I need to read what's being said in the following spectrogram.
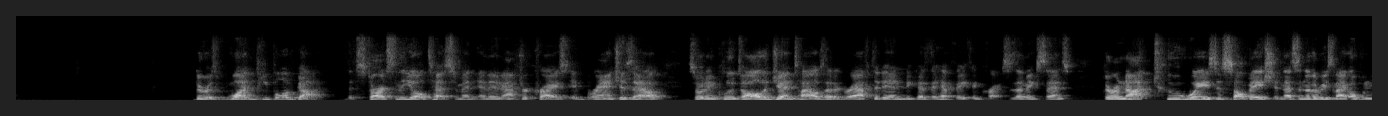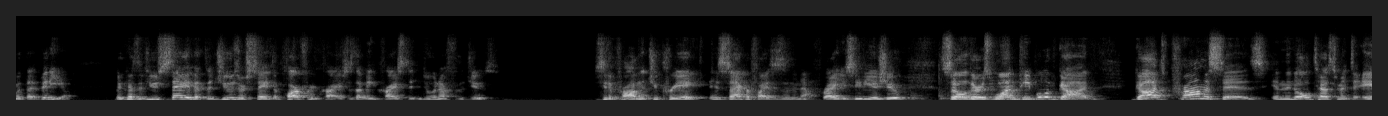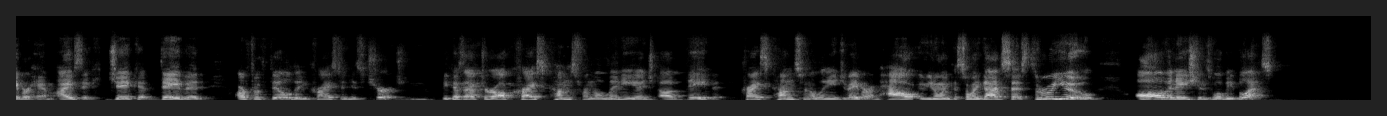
There is one people of God that starts in the Old Testament, and then after Christ, it branches out. So it includes all the Gentiles that are grafted in because they have faith in Christ. Does that make sense? There are not two ways of salvation. That's another reason I opened with that video. Because if you say that the Jews are saved apart from Christ, does that mean Christ didn't do enough for the Jews? See the problem that you create? His sacrifice isn't enough, right? You see the issue? So there's one people of God. God's promises in the Old Testament to Abraham, Isaac, Jacob, David are fulfilled in Christ and his church. Because after all, Christ comes from the lineage of David. Christ comes from the lineage of Abraham. How, you know, so when God says, through you, all the nations will be blessed,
